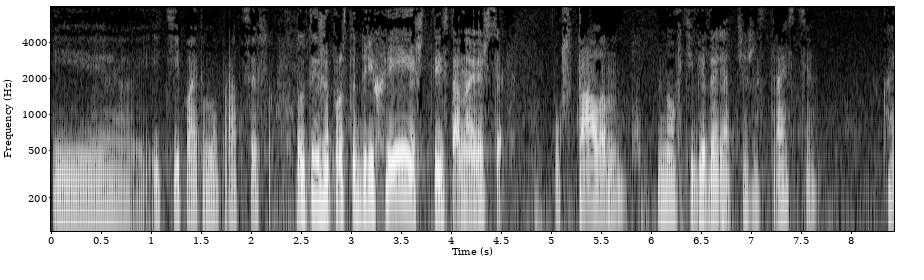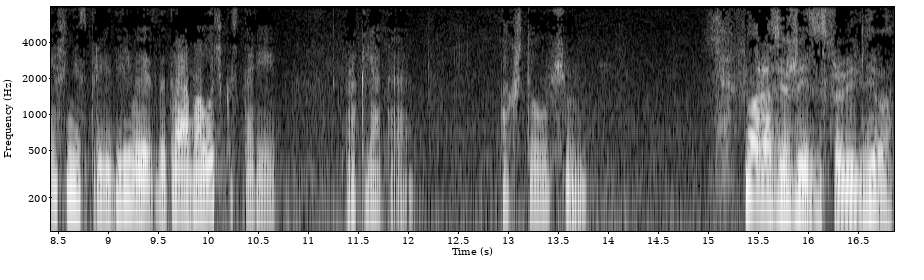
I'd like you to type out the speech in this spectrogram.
и э, идти по этому процессу. Но ты же просто дряхлеешь, ты становишься усталым, но в тебе горят те же страсти. Конечно, несправедливо, это твоя оболочка стареет, проклятая. Так что, в общем... Ну, а разве жизнь справедлива?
